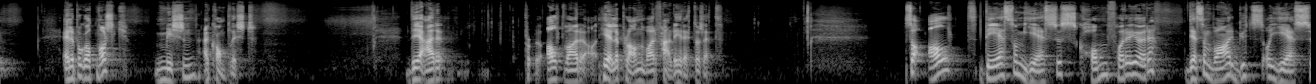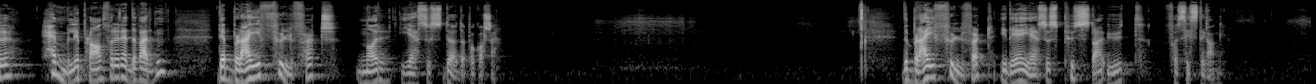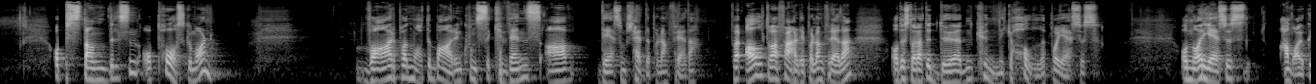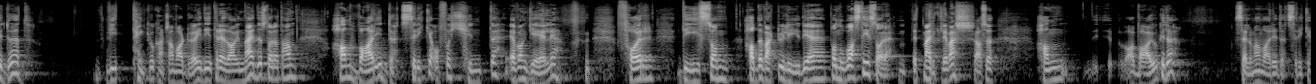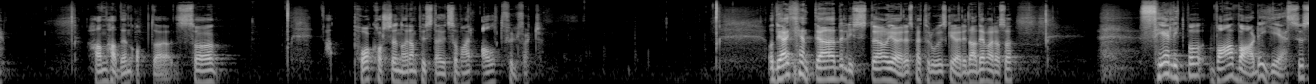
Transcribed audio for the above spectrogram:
eller på godt norsk mission accomplished. Det er alt var, Hele planen var ferdig, rett og slett. Så alt det som Jesus kom for å gjøre, det som var Guds og Jesu hemmelige plan for å redde verden, det blei fullført når Jesus døde på korset. Det blei fullført idet Jesus pusta ut for siste gang. Oppstandelsen og påskemorgen var på en måte bare en konsekvens av det som skjedde på langfredag. For alt var ferdig på langfredag, og det står at døden kunne ikke holde på Jesus. Og når Jesus Han var jo ikke død. Vi tenker jo kanskje han var død i de tre dagene. Nei, det står at han, han var i dødsriket og forkynte evangeliet for de som hadde vært ulydige på Noas tid, står det. Et merkelig vers. Altså, han var jo ikke død, selv om han var i dødsriket. Han hadde en oppdag... Så på korset, når han pusta ut, så var alt fullført. Og det jeg kjente jeg hadde lyst til å gjøre, som jeg tror vi skal gjøre i dag, det var altså Se litt på hva var det Jesus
